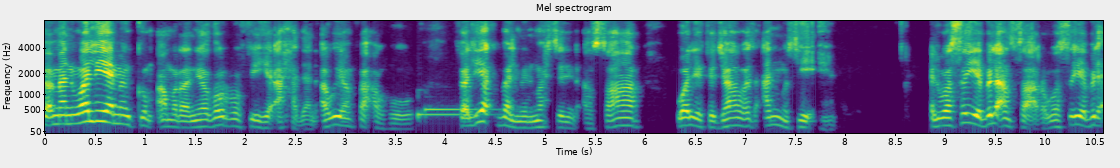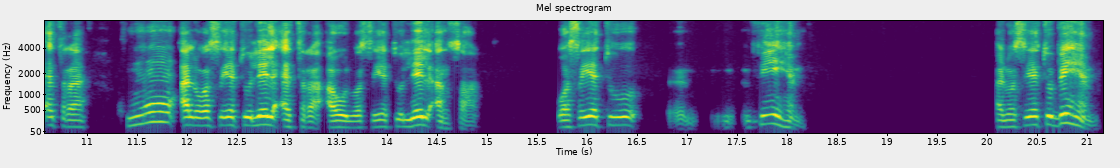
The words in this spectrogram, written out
فمن ولي منكم أمرا يضر فيه أحدا أو ينفعه فليقبل من محسن الأنصار وليتجاوز عن مسيئهم. الوصية بالأنصار الوصية بالعترة مو الوصية للعترة أو الوصية للأنصار وصية فيهم الوصية بهم.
